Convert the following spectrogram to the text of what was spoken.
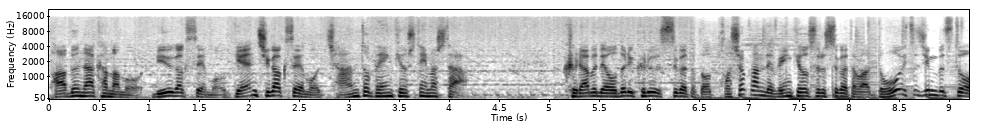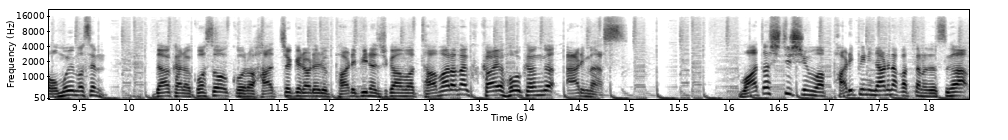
パブ仲間も留学生も現地学生もちゃんと勉強していました。クラブで踊り狂う姿と図書館で勉強する姿は同一人物とは思えません。だからこそこのはっちゃけられるパリピな時間はたまらなく開放感があります。私自身はパリピになれなかったのですが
